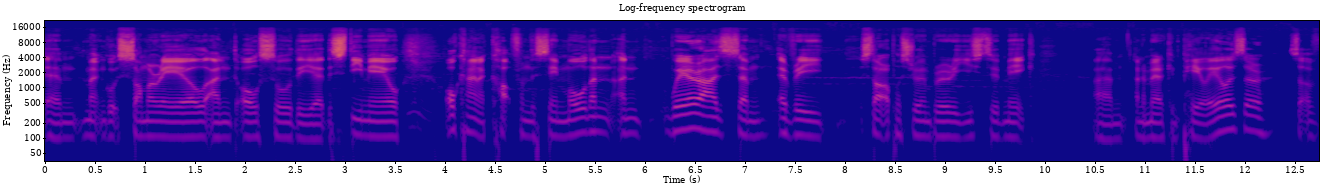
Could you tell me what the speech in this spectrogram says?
um, Mountain Goat Summer Ale, and also the uh, the Steam Ale, all kind of cut from the same mold. And and whereas um, every startup Australian brewery used to make um, an American Pale Ale as their sort of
